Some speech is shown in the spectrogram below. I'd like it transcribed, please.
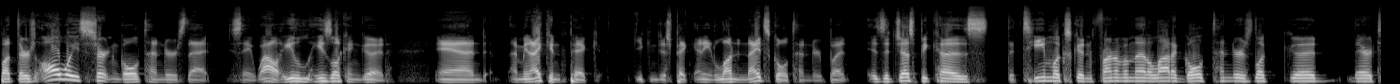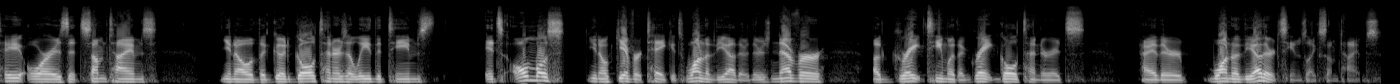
but there's always certain goaltenders that say, "Wow, he he's looking good." And I mean, I can pick. You can just pick any London Knights goaltender, but is it just because the team looks good in front of them that a lot of goaltenders look good there, Tate, or is it sometimes, you know, the good goaltenders that lead the teams? It's almost you know, give or take. It's one or the other. There's never a great team with a great goaltender. It's either one or the other. It seems like sometimes.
